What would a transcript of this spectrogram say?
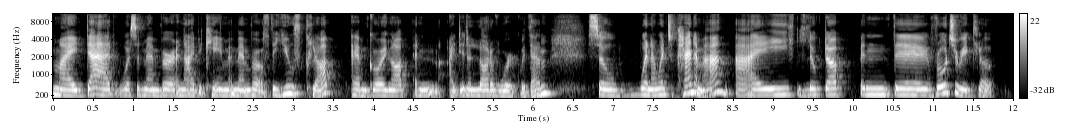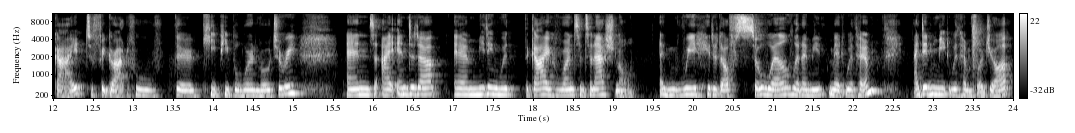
my dad was a member and I became a member of the youth club um, growing up and I did a lot of work with them. So when I went to Panama, I looked up in the Rotary Club guide to figure out who the key people were in Rotary. And I ended up um, meeting with the guy who runs International. and we hit it off so well when I meet, met with him. I didn't meet with him for a job.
